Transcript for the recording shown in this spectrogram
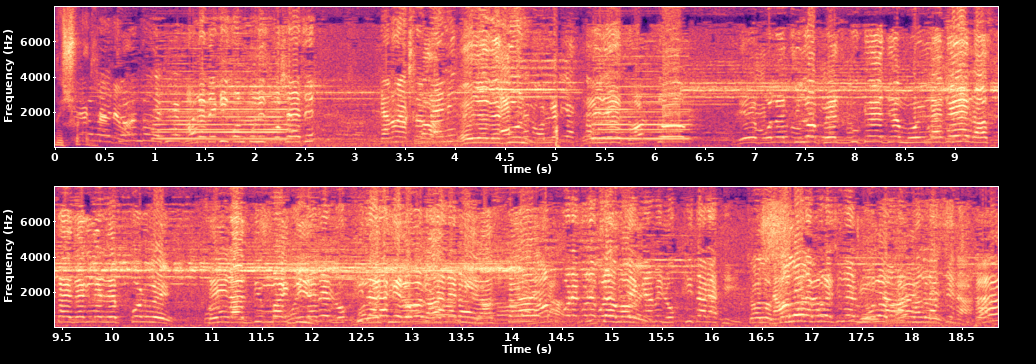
দৃশ্যটা আমরা দেখি কোন পুলিশ বসে আছে। কেন অ্যাকশন দেয়নি এই যে দেখুন এই যে ধর্ষক যে বলেছিল ফেসবুকে যে মহিলাদের রাস্তায় দেখলে রেপ করবে সেই রাজদীপ মাইতি রাস্তায় রাস্তায় নাম করে করে হিসাব বলেছিল হবে। একে আমি রক্ষিতা রাখি। চলো, চলো, বলেছিলেন ভালো লাগছে না। হ্যাঁ?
